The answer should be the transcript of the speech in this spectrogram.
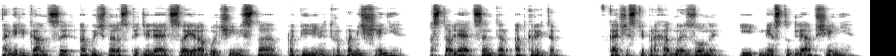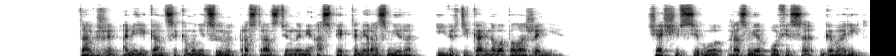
Американцы обычно распределяют свои рабочие места по периметру помещения, оставляя центр открытым в качестве проходной зоны и места для общения. Также американцы коммуницируют пространственными аспектами размера и вертикального положения. Чаще всего размер офиса говорит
